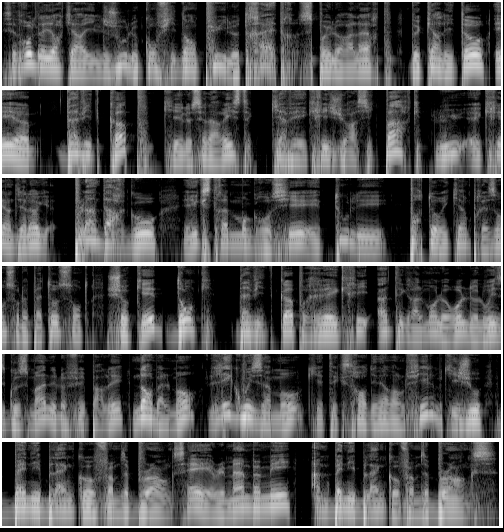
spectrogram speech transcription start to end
c'est drôle d'ailleurs car il joue le confident puis le traître, spoiler alert, de Carlito et euh, David Kopp, qui est le scénariste qui avait écrit Jurassic Park, lui écrit un dialogue plein d'argot et extrêmement grossier et tous les portoricains présents sur le plateau sont choqués. Donc David Kopp réécrit intégralement le rôle de Luis Guzman et le fait parler normalement. Leguizamo, qui est extraordinaire dans le film, qui joue Benny Blanco from the Bronx. Hey, remember me? I'm Benny Blanco from the Bronx.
